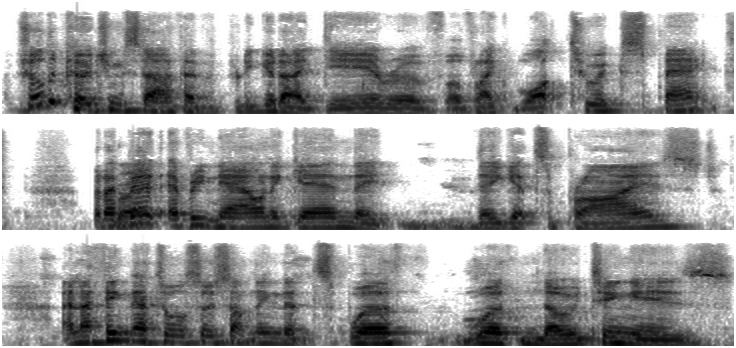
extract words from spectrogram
I'm sure the coaching staff have a pretty good idea of, of like what to expect, but I right. bet every now and again they they get surprised, and I think that's also something that's worth worth noting is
